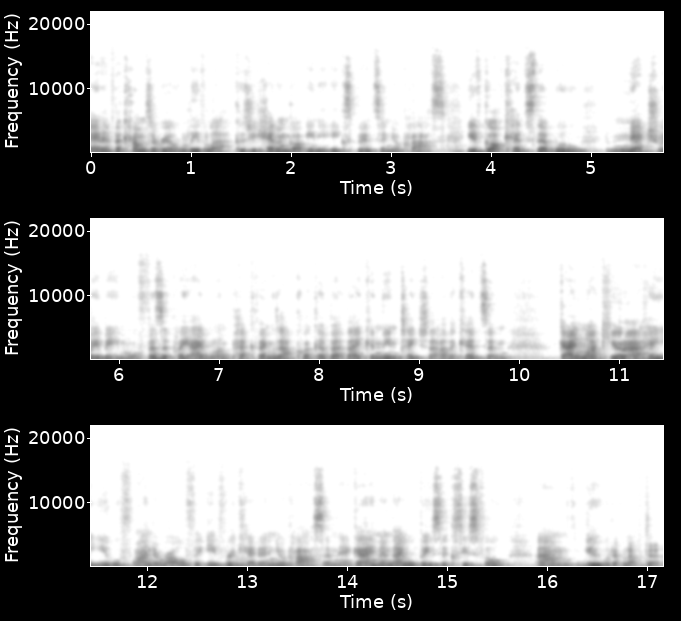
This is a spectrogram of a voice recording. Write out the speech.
and it becomes a real leveller because you haven't got any experts in your class. You've got kids that will naturally be more physically able and pick things up quicker but they can then teach the other kids and game like Kiorahi, you will find a role for every mm. kid in your class in that game and they will be successful. Um, you would have loved it.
